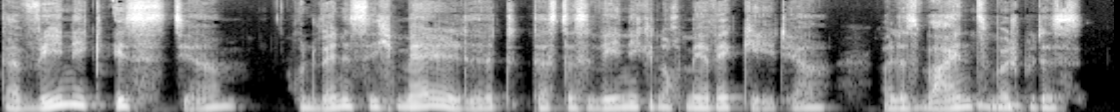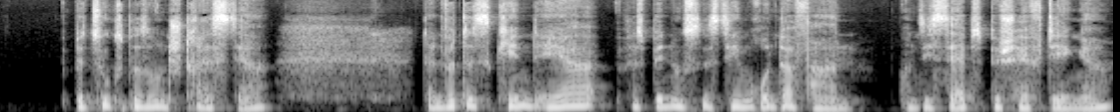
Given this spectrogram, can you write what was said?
da wenig ist, ja, und wenn es sich meldet, dass das Wenige noch mehr weggeht, ja, weil das zum mhm. Beispiel das Bezugsperson stresst, ja, dann wird das Kind eher das Bindungssystem runterfahren und sich selbst beschäftigen, ja.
